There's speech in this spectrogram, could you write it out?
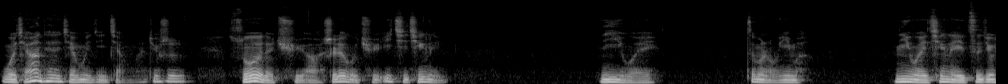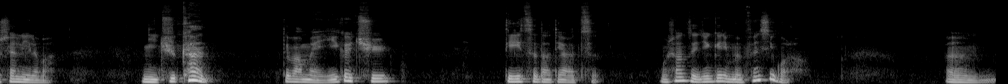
我前两天的节目已经讲了，就是所有的区啊，十六个区一起清零。你以为这么容易吗？你以为清了一次就胜利了吗？你去看，对吧？每一个区，第一次到第二次，我上次已经给你们分析过了。嗯，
